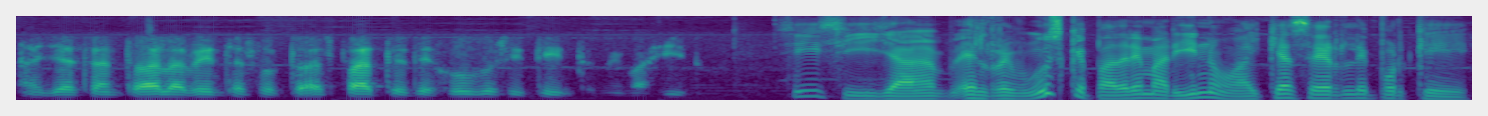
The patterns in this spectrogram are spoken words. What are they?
Allá están todas las ventas por todas partes de jugos y tintos, me imagino. Sí, sí, ya el rebusque, padre Marino, hay que hacerle porque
